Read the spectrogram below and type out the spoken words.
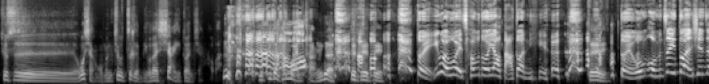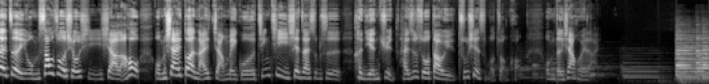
就是我想我们就这个留在下一段讲，好吧？你这个还蛮长的，对对对，对，因为我也差不多要打断你了，对，对我们我们这一段先在这里，我们稍作休息一下，然后我们下一段来讲美国经济现在是不是很严峻，还是说到底出现什么状况？我们等一下回来。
